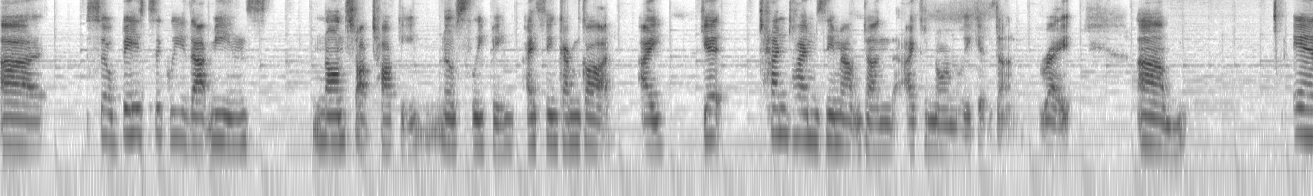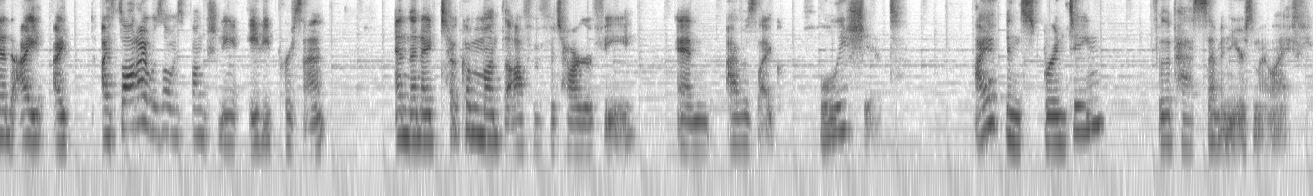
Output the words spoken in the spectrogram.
uh, so basically that means nonstop talking, no sleeping. I think I'm God. I get 10 times the amount done that I could normally get done, right? Um, and I, I, I thought I was always functioning at 80%. And then I took a month off of photography and I was like, holy shit, I have been sprinting for the past seven years of my life.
